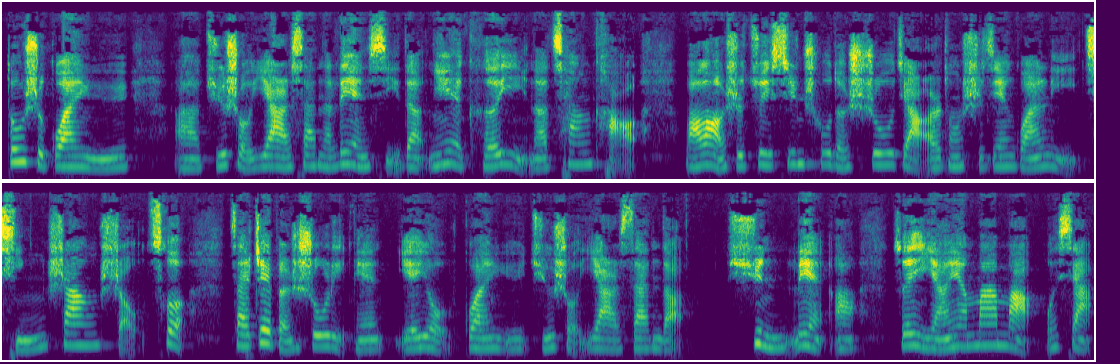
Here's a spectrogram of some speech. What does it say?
都是关于啊举手一二三的练习的。你也可以呢参考王老师最新出的书，叫《儿童时间管理情商手册》。在这本书里边也有关于举手一二三的训练啊。所以洋洋妈妈，我想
